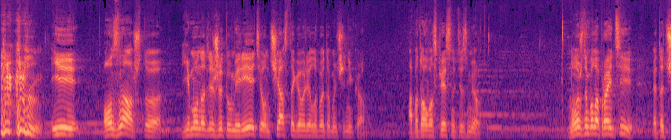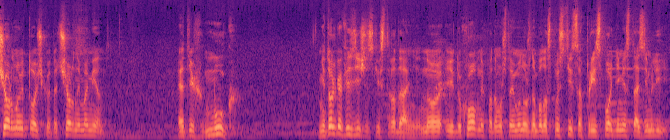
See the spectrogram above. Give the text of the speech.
И он знал, что ему надлежит умереть, и он часто говорил об этом ученикам, а потом воскреснуть из мертвых. Но нужно было пройти эту черную точку, этот черный момент этих мук, не только физических страданий, но и духовных, потому что ему нужно было спуститься в преисподние места земли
